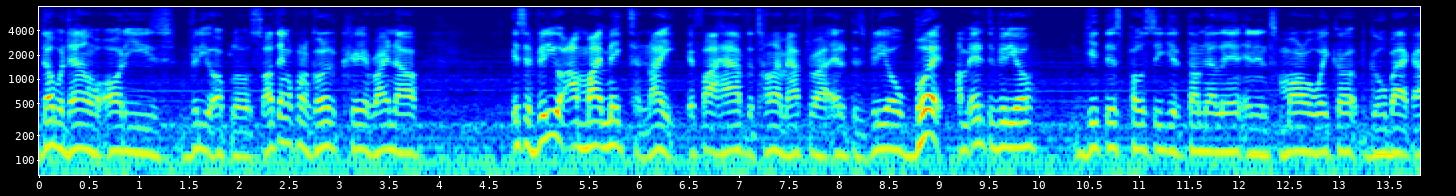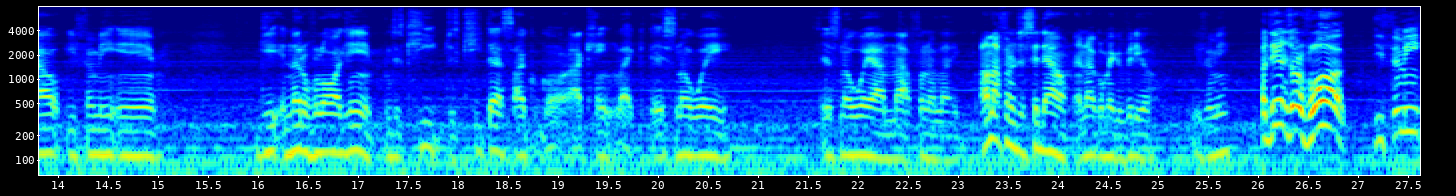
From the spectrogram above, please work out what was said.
double down with all these video uploads. So I think I'm gonna go to the crib right now. It's a video I might make tonight if I have the time after I edit this video. But I'm edit the video, get this posted, get a thumbnail in, and then tomorrow wake up, go back out, you feel me, and get another vlog in and just keep just keep that cycle going. I can't like it's no way it's no way I'm not gonna like I'm not gonna just sit down and not gonna make a video. You feel me? I did enjoy the vlog. You feel me?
